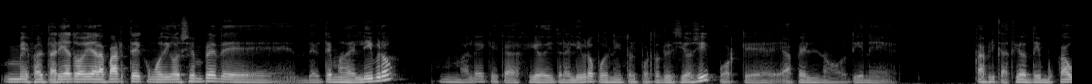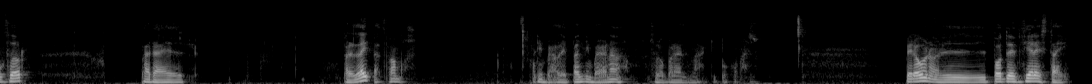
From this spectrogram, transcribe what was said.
Me faltaría todavía la parte, como digo siempre, del tema del libro, ¿vale? Que cada vez que quiero editar el libro, pues necesito el portátil sí o sí, porque Apple no tiene aplicación de ebook author para el para el iPad, vamos. Ni para el iPad ni para nada, solo para el Mac y poco más. Pero bueno, el potencial está ahí.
